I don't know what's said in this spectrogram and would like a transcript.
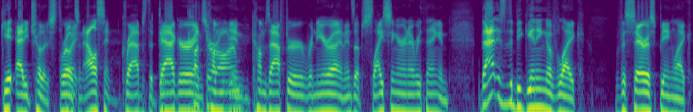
get at each other's throats, Right. and Alicent grabs the dagger and, cuts her come- arm. and comes after Rhaenyra and ends up slicing her and everything, and that is the beginning of like Viserys being like.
